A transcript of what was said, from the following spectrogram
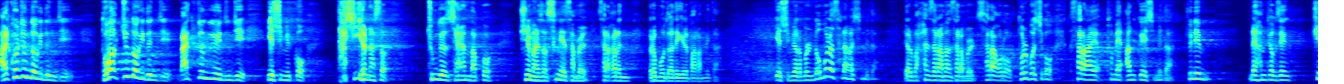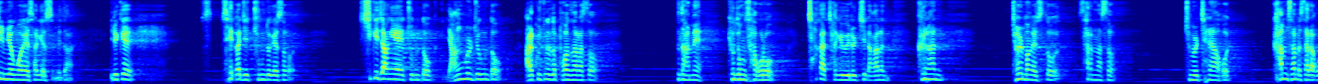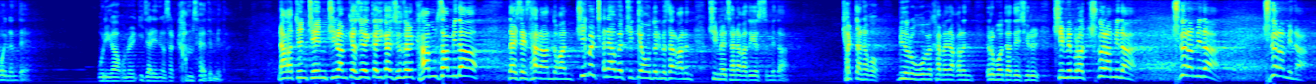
알코올 중독이든지 도박 중독이든지 마약 중독이든지 예수 믿고 다시 일어나서 중독에서 자연받고 주님 안에서 승리의 삶을 살아가는 여러분 모두가 되기를 바랍니다. 예수님 여러분을 너무나 사랑하십니다. 여러분 한 사람 한 사람을 사랑으로 돌보시고 그 사랑의 품에 안고 계십니다. 주님 내 한평생 주님 영광에 살겠습니다. 이렇게 세 가지 중독에서 식이장애 중독, 약물 중독, 알코올 중독에서 벗어나서 그 다음에 교통사고로 차가 자기 위를 지나가는 그러한 절망에서도 살아나서 춤을 찬양하고 감사하며 살아가고 있는데 우리가 오늘 이 자리에 있는 것을 감사해야 됩니다. 나 같은 죄인 주님 함께서 여기까지 것을 감사합니다. 나 인생 살아가는 동안 주님을 찬양하며 주님께 영혼 드리며 살아가는 주님의 찬양가 되겠습니다. 결단하고 믿음으로 고백하며 나가는 여러분 모두 되시기를 주님의 이름으로 축원합니다. 축원합니다. 축원합니다.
